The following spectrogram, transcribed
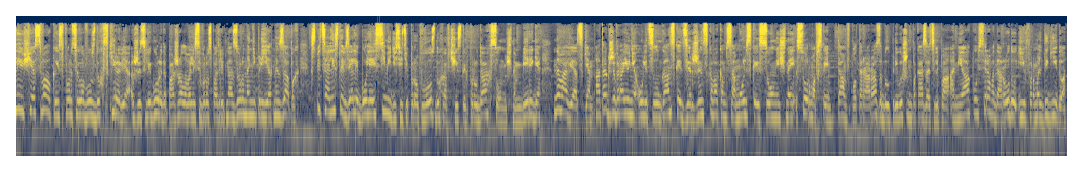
Тлеющая свалка испортила воздух в Кирове. Жители города пожаловались в Роспотребнадзор на неприятный запах. Специалисты взяли более 70 проб воздуха в чистых прудах, Солнечном береге, Нововятске, а также в районе улиц Луганской, Дзержинского, Комсомольской, Солнечной, Сормовской. Там в полтора раза был превышен показатель по аммиаку, сероводороду и формальдегиду.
